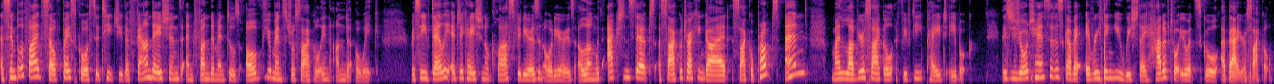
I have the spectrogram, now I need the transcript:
a simplified self paced course to teach you the foundations and fundamentals of your menstrual cycle in under a week. Receive daily educational class videos and audios, along with action steps, a cycle tracking guide, cycle prompts, and my Love Your Cycle 50 page ebook. This is your chance to discover everything you wish they had have taught you at school about your cycle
